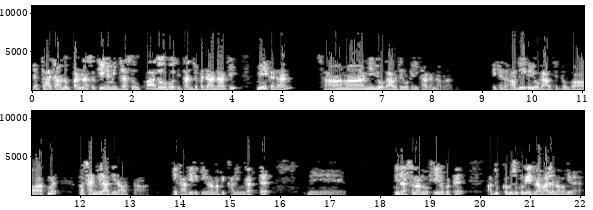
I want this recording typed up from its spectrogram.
යථාච අනුපන්නස්ස තීන මිද්දස්ස උපාදෝ හෝති තංචපජානාති මේකනම් සාමාන්‍ය යෝගාවචරයට හිතා ගන්න අමාරුයි. ඒ කියන්නේ ආධුනික යෝගාවචරයට උගාක්ම වසන් වෙලා තියෙන අවස්ථාවක්. මේක හරියට කියනවා නම් අපි කලින් ගත්ත මේ නිදර්ශනano කියනකොට අදුක්කම සුඛ වේදනාව අල්ලනවා වගේ වැඩක්.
